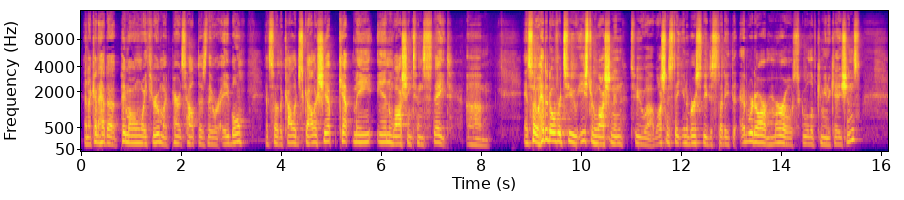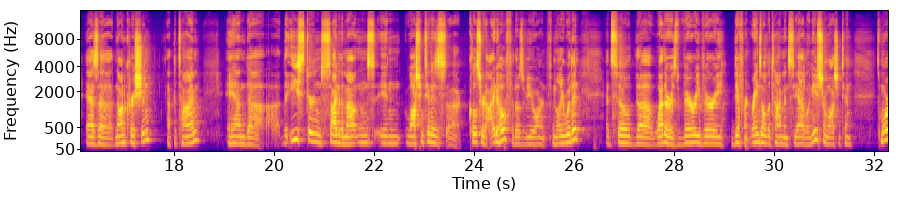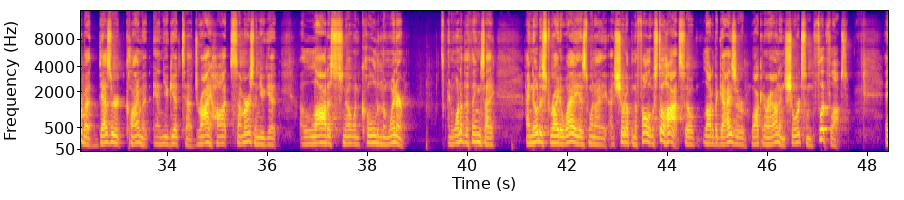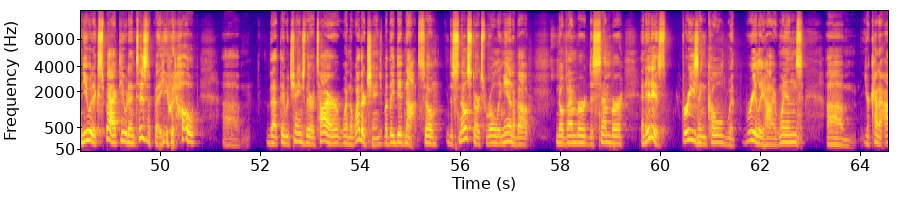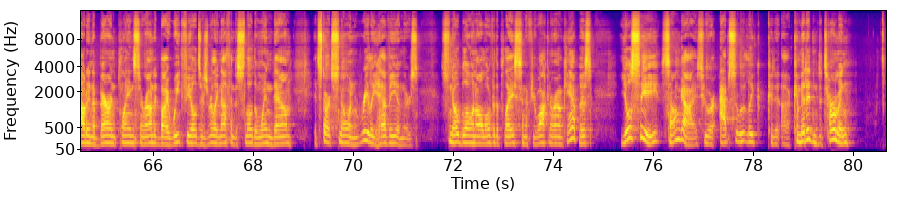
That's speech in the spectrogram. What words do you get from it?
and I kind of had to pay my own way through. My parents helped as they were able. And so the college scholarship kept me in Washington State. Um, and so headed over to Eastern Washington to uh, Washington State University to study at the Edward R. Murrow School of Communications as a non-Christian at the time. And uh, the eastern side of the mountains in Washington is uh, closer to Idaho, for those of you who aren't familiar with it. And so the weather is very, very different. Rains all the time in Seattle. In eastern Washington, it's more of a desert climate, and you get uh, dry, hot summers, and you get a lot of snow and cold in the winter. And one of the things I I noticed right away is when I, I showed up in the fall, it was still hot. So a lot of the guys are walking around in shorts and flip flops. And you would expect, you would anticipate, you would hope um, that they would change their attire when the weather changed, but they did not. So the snow starts rolling in about November, December, and it is freezing cold with really high winds. Um, you're kind of out in a barren plain surrounded by wheat fields. There's really nothing to slow the wind down. It starts snowing really heavy, and there's snow blowing all over the place. And if you're walking around campus, you'll see some guys who are absolutely uh, committed and determined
